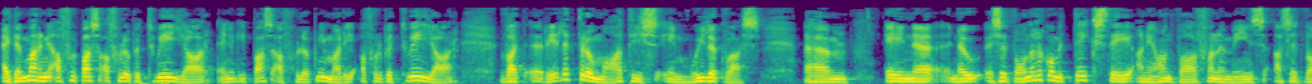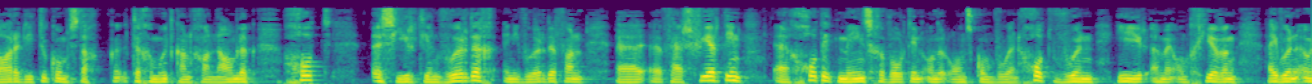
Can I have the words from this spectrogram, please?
Ek dink maar in die afgepas afgelope 2 jaar, eintlik nie pas afgeloop nie, maar die afgelope 2 jaar wat redelik traumaties en moeilik was. Ehm um, en uh, nou is dit wonderlik om 'n teks te hê aan die hand waarvan 'n mens as dit ware die toekoms tegemoet kan gaan, naamlik God is hier teenwoordig in die woorde van uh, vers 14 uh, God het mens geword en onder ons kom woon. God woon hier in my omgewing. Hy woon ou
